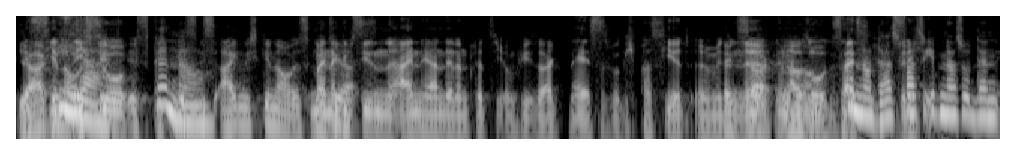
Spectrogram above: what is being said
Ja, es ist genau. Ja. nicht so, Es, Genau. es ist eigentlich genau. Es ich meine, da geht gibt's diesen einen Herrn, der dann plötzlich irgendwie sagt, naja, ist das wirklich passiert äh, mit den, ne? Exakt, genau, genau. so. Das heißt, genau, das, was ich- eben also dann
